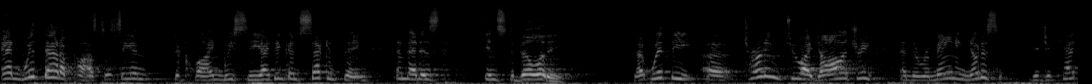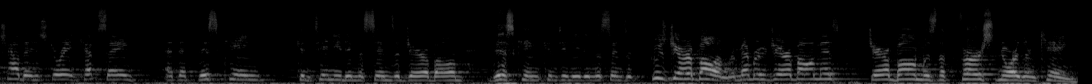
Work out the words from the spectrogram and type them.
And with that apostasy and decline, we see, I think, a second thing, and that is instability. That with the uh, turning to idolatry and the remaining, notice, did you catch how the historian kept saying uh, that this king continued in the sins of Jeroboam. This king continued in the sins of. Who's Jeroboam? Remember who Jeroboam is? Jeroboam was the first northern king.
